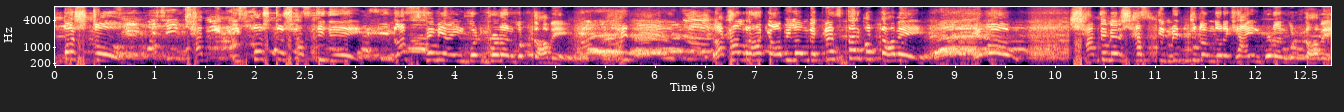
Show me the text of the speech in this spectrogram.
স্পষ্ট স্পষ্ট শাস্তি দিয়ে ব্লাসফেমি আইন প্রণয়ন করতে হবে। রাখাল রাহাকে অবিলম্বে গ্রেফতার করতে হবে এবং সাতিমের শাস্তি মৃত্যুদণ্ড রেখে আইন প্রণয়ন করতে হবে।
